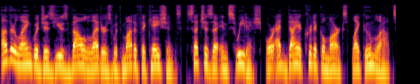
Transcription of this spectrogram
Other languages use vowel letters with modifications, such as a in Swedish, or add diacritical marks, like umlauts,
